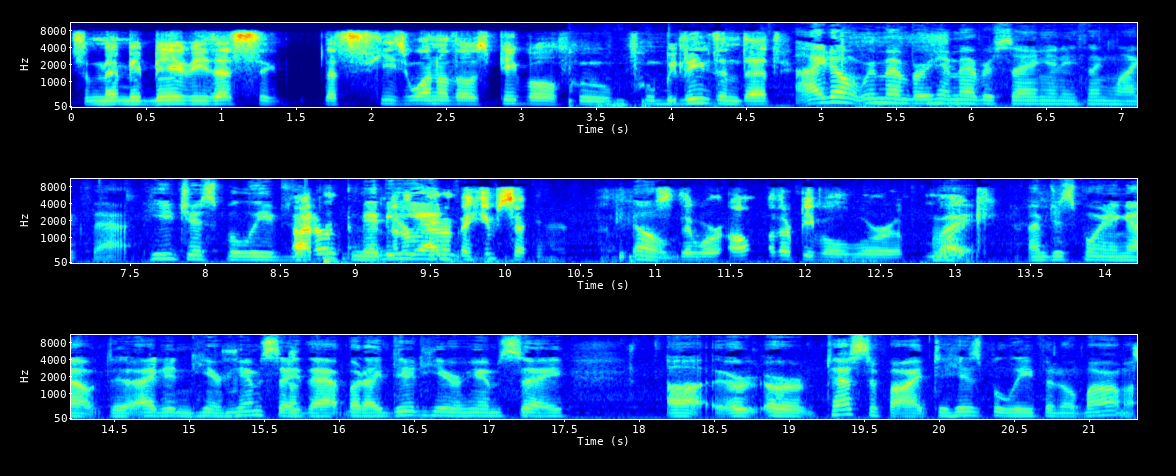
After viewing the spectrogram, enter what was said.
So maybe maybe that's that's he's one of those people who who believed in that. I don't remember him ever saying anything like that. He just believed I that don't maybe I don't he had remember him saying no. Oh. There were all other people were Right. I'm just pointing out that I didn't hear him say that, but I did hear him say uh, or, or testify to his belief in Obama.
